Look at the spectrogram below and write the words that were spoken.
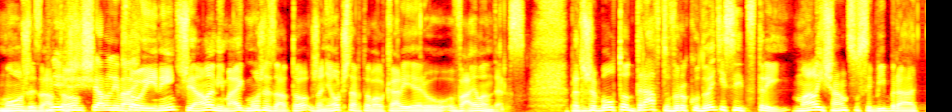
môže za to, Ježiš, šialený Mike. kto iný, šialený Mike môže za to, že neodštartoval kariéru v Islanders. Pretože bol to draft v roku 2003. Mali šancu si vybrať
